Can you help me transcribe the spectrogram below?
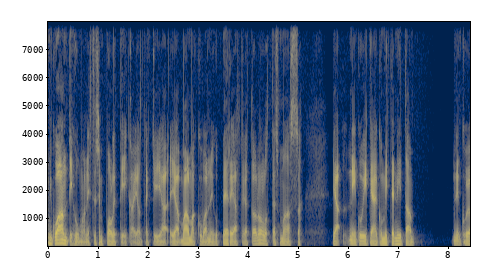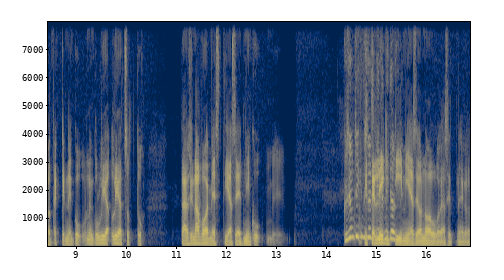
niinku antihumanistisen politiikan jotenkin ja, ja maailmankuvan niinku periaatteet on ollut tässä maassa. Ja niinku ikään kuin miten niitä on niinku jotenkin niinku, niinku lie- lietsottu täysin avoimesti ja se, että niinku, Kyllä se on se, että niitä- legitiimiä se on ollut ja sitten niinku,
